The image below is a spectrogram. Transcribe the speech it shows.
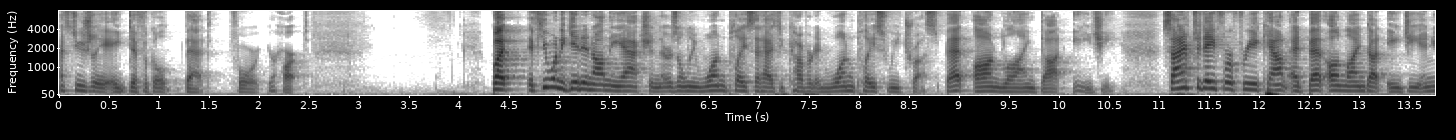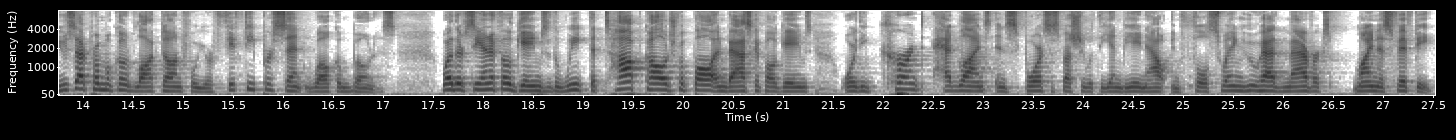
that's usually a difficult bet for your heart. But if you want to get in on the action, there's only one place that has you covered and one place we trust betonline.ag. Sign up today for a free account at betonline.ag and use that promo code locked on for your 50% welcome bonus. Whether it's the NFL games of the week, the top college football and basketball games, or the current headlines in sports, especially with the NBA now in full swing, who had Mavericks minus 50?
